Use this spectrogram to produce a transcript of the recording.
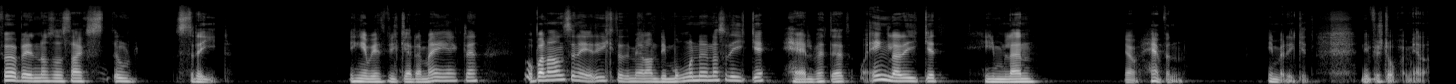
förbereder någon slags stor strid. Ingen vet vilka de är egentligen, och balansen är riktad mellan demonernas rike, helvetet, och änglariket, himlen. Ja, heaven. Himmelriket. Ni förstår vad jag menar.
